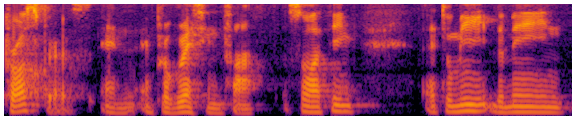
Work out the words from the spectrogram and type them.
prosperous and, and, progressing fast. So I think, uh, to me, the main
